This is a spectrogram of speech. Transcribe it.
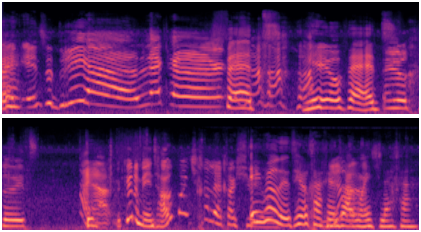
Kijk, in z'n drieën. Lekker. vet. Heel vet. Heel goed. Nou ja, we kunnen hem in het houtmandje gaan leggen als je Ik wil dit heel graag in het Ja. houtmandje leggen.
